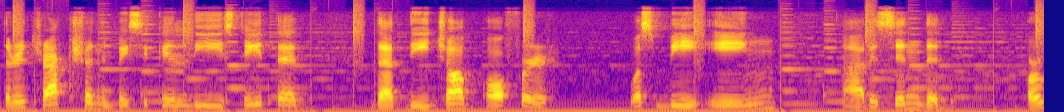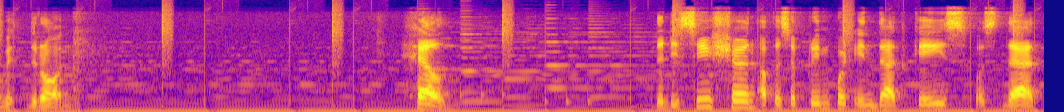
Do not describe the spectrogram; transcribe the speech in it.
The retraction basically stated that the job offer was being uh, rescinded or withdrawn. Held. The decision of the Supreme Court in that case was that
